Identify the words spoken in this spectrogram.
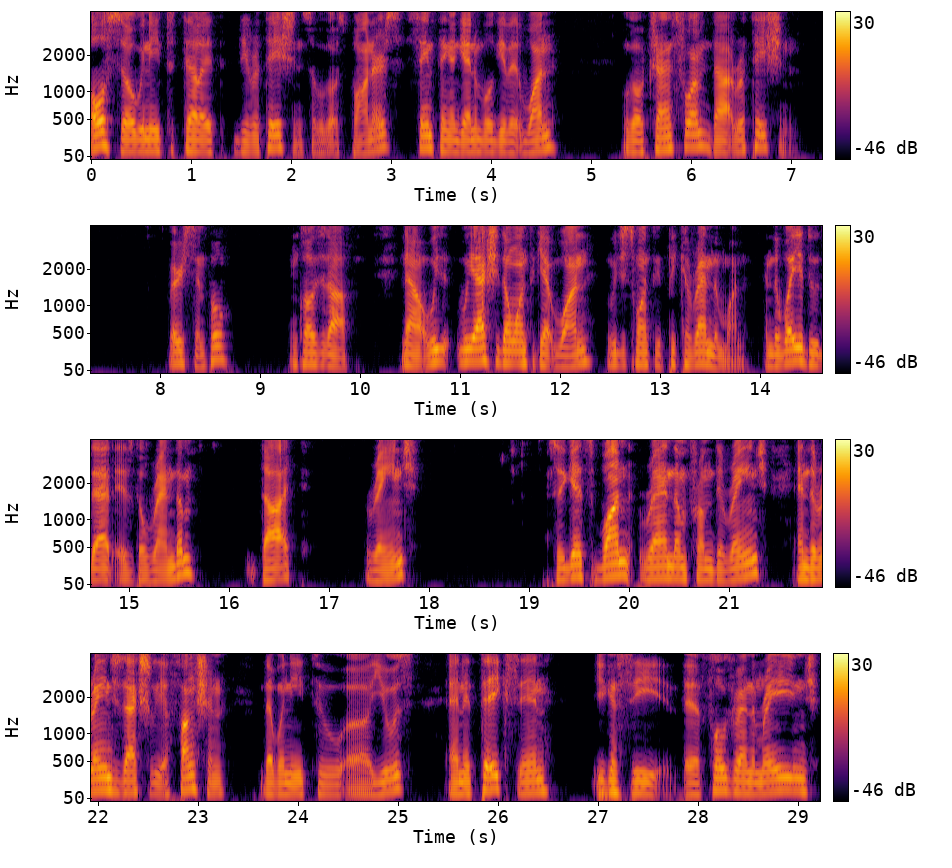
also, we need to tell it the rotation. So we'll go spawners. Same thing again, we'll give it one. We'll go transform dot rotation. Very simple. And close it off. Now, we, we actually don't want to get one. We just want to pick a random one. And the way you do that is go random dot range. So it gets one random from the range. And the range is actually a function that we need to uh, use. And it takes in, you can see, uh, float random range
